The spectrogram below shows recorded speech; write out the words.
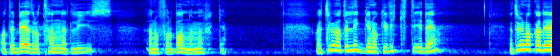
at det er bedre å tenne et lys enn å forbanne mørket. Og Jeg tror at det ligger noe viktig i det. Jeg tror noe av det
